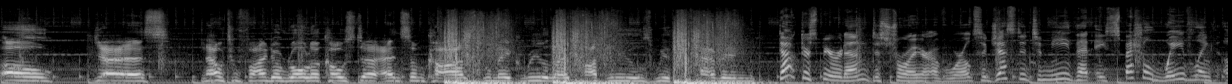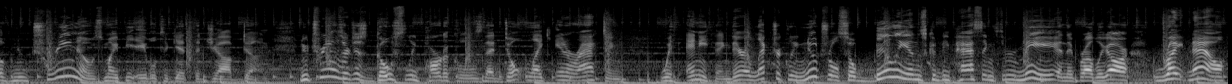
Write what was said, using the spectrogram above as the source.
oh, yes. Now to find a roller coaster and some cars to make real-life Hot Wheels with Kevin. Dr. Spiridon, destroyer of worlds, suggested to me that a special wavelength of neutrinos might be able to get the job done. Neutrinos are just ghostly particles that don't like interacting with anything. They're electrically neutral, so billions could be passing through me, and they probably are, right now,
